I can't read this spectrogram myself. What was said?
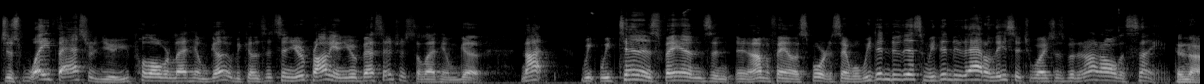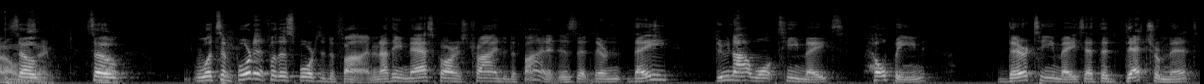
just way faster than you. You pull over and let him go because it's in your probably in your best interest to let him go. Not we, we tend as fans, and, and I'm a fan of the sport, to say, well, we didn't do this and we didn't do that on these situations, but they're not all the same. They're not all the same. So No. what's important for this sport to define, and I think NASCAR is trying to define it, is that they're, they do not want teammates helping their teammates at the detriment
